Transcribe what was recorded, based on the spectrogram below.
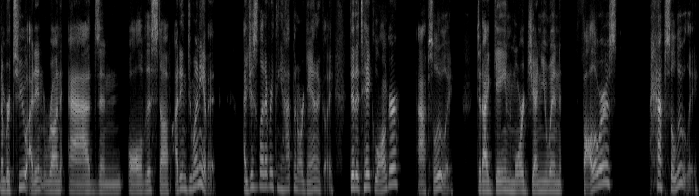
Number 2, I didn't run ads and all of this stuff. I didn't do any of it. I just let everything happen organically. Did it take longer? Absolutely. Did I gain more genuine followers? Absolutely.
